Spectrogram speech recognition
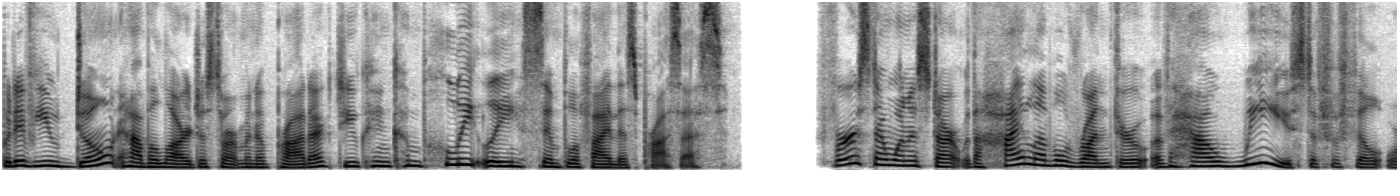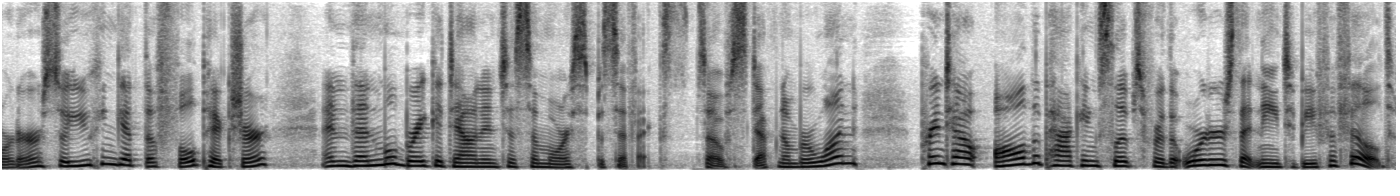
But if you don't have a large assortment of product, you can completely simplify this process. First, I want to start with a high level run through of how we used to fulfill order so you can get the full picture, and then we'll break it down into some more specifics. So, step number one print out all the packing slips for the orders that need to be fulfilled.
